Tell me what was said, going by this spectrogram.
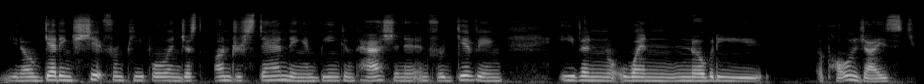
you know, getting shit from people and just understanding and being compassionate and forgiving even when nobody apologized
